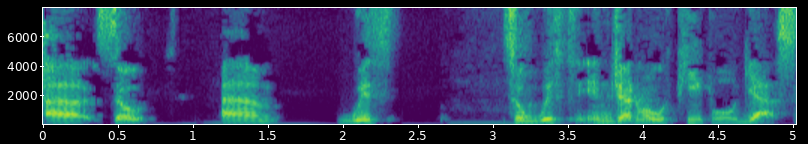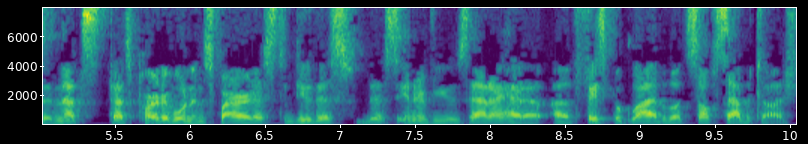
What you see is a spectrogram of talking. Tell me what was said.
Uh, so um, with so with in general with people yes. And that's that's part of what inspired us to do this this interview is that i had a, a facebook live about self-sabotage.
